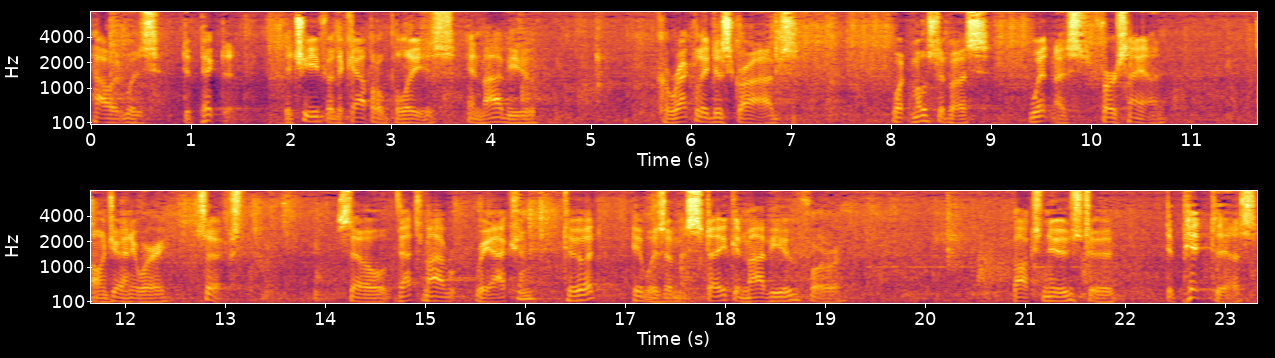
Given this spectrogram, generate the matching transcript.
how it was depicted. The chief of the Capitol Police, in my view, correctly describes what most of us witnessed firsthand on January 6th. So that's my reaction to it. It was a mistake, in my view, for Fox News to depict this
